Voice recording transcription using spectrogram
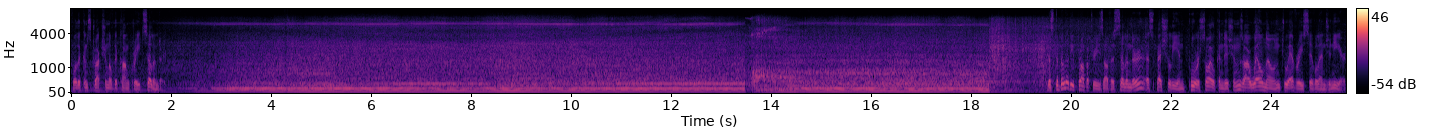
for the construction of the concrete cylinder. The stability properties of a cylinder, especially in poor soil conditions, are well known to every civil engineer.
